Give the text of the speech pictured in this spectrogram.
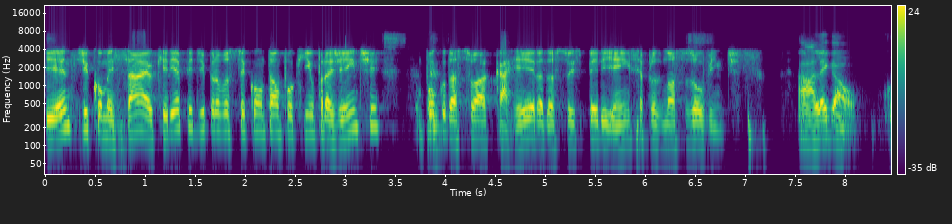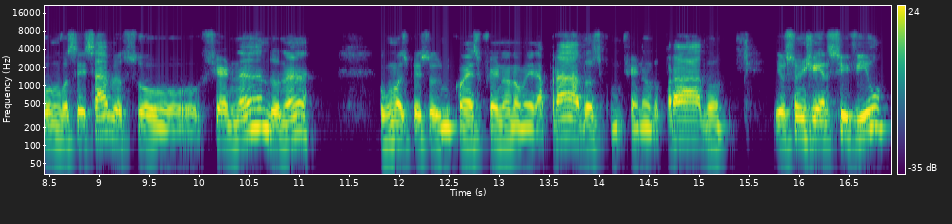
E antes de começar, eu queria pedir para você contar um pouquinho para a gente, um pouco da sua carreira, da sua experiência para os nossos ouvintes. Ah, legal. Como vocês sabem, eu sou Fernando, né? Algumas pessoas me conhecem como Fernando Almeida Prado, outras como Fernando Prado. Eu sou engenheiro civil,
